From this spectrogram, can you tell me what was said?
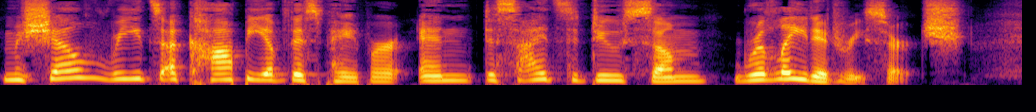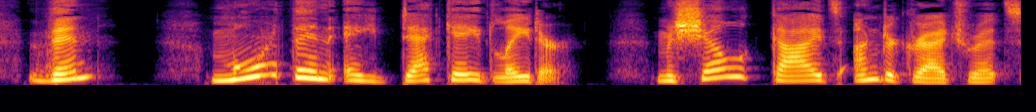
Michelle reads a copy of this paper and decides to do some related research. Then, more than a decade later, Michelle guides undergraduates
